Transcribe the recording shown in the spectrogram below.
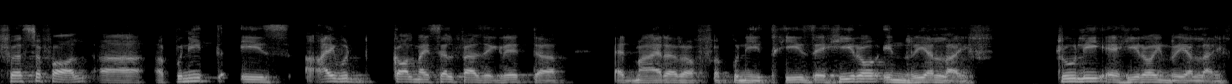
First of all, uh, uh, Puneet is, I would call myself as a great uh, admirer of uh, Puneet. He is a hero in real life, truly a hero in real life.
